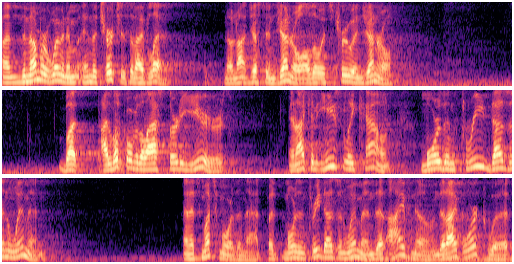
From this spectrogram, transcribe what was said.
And the number of women in, in the churches that I've led, no, not just in general, although it's true in general. But I look over the last 30 years, and I can easily count more than three dozen women and it's much more than that, but more than three dozen women that I've known, that I've worked with,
